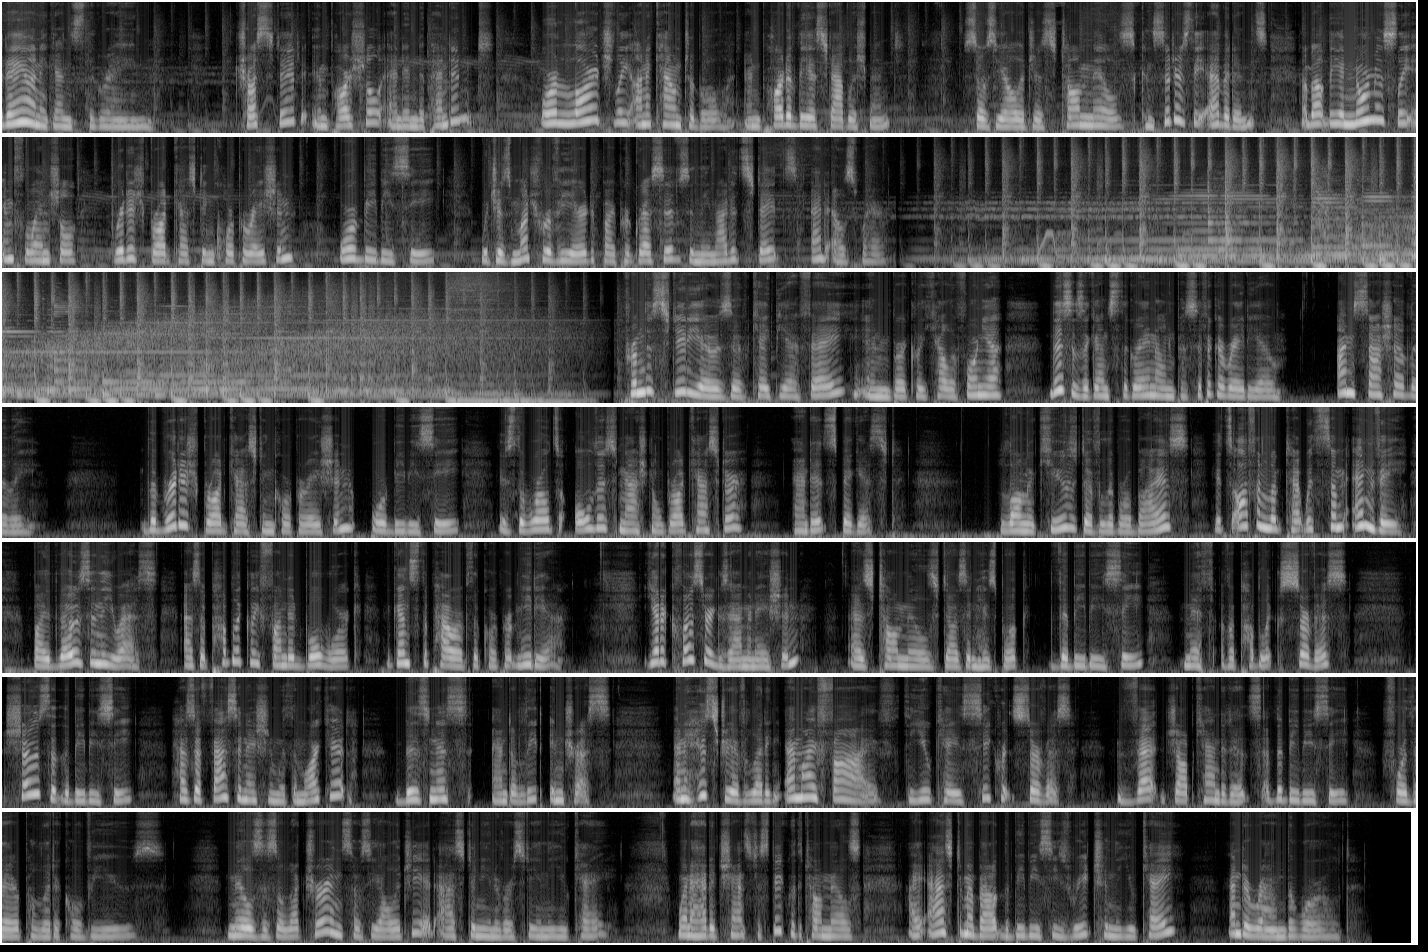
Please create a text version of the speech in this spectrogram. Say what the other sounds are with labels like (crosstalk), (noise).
Today on Against the Grain Trusted, impartial, and independent, or largely unaccountable and part of the establishment? Sociologist Tom Mills considers the evidence about the enormously influential British Broadcasting Corporation, or BBC, which is much revered by progressives in the United States and elsewhere. From the studios of KPFA in Berkeley, California, this is Against the Grain on Pacifica Radio. I'm Sasha Lilley. The British Broadcasting Corporation, or BBC, is the world's oldest national broadcaster and its biggest. Long accused of liberal bias, it's often looked at with some envy by those in the U.S. as a publicly funded bulwark against the power of the corporate media. Yet a closer examination, as Tom Mills does in his book, The BBC Myth of a Public Service, shows that the BBC has a fascination with the market, business, and elite interests, and a history of letting MI5, the UK's secret service, vet job candidates at the BBC for their political views. Mills is a lecturer in sociology at Aston University in the UK. When I had a chance to speak with Tom Mills, I asked him about the BBC's reach in the UK and around the world.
